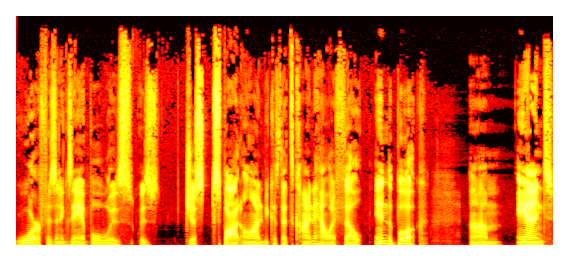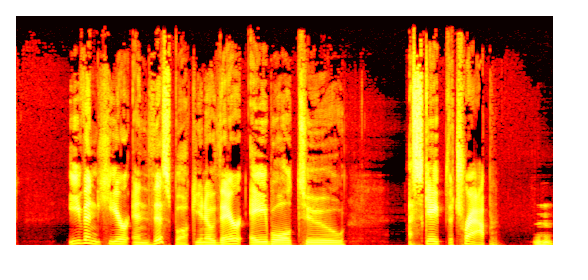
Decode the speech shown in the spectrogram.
Worf as an example was was just spot on because that's kind of how I felt in the book. Um, and even here in this book, you know, they're able to escape the trap Mhm.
